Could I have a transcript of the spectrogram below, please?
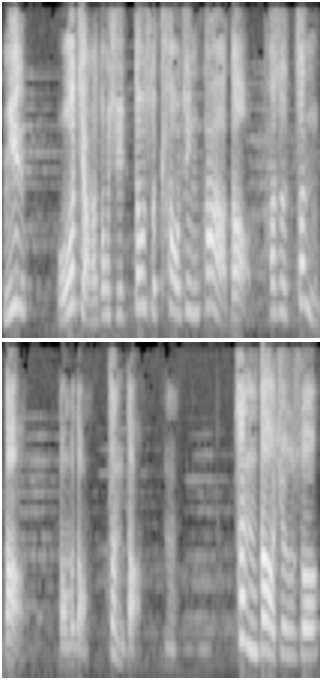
你我讲的东西都是靠近大道，它是正道，懂不懂？正道，嗯，正道就是说，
